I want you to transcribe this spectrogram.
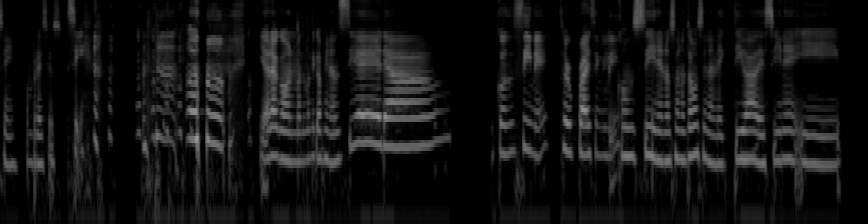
Sí, con precios. Sí. y ahora con matemática financiera. Con cine, surprisingly. Con cine, nos anotamos en la lectiva de cine y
